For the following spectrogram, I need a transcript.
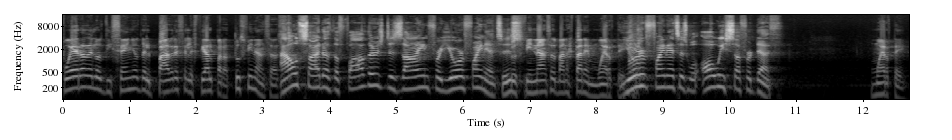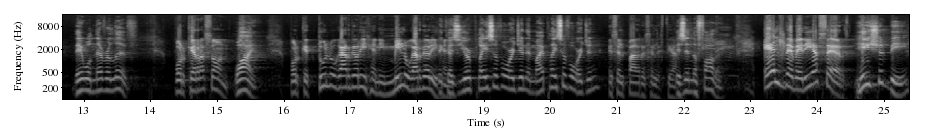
Fuera de los diseños del Padre Celestial para tus finanzas, Outside of the Father's design for your tus finances, finanzas van a estar en muerte. your finances will always suffer death. Muerte. They will never live. ¿Por qué razón? Why? Porque tu lugar de origen y mi lugar de origen Because your place of origin and my place of origin es el Padre Celestial. is in the Father. Él debería ser He should be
